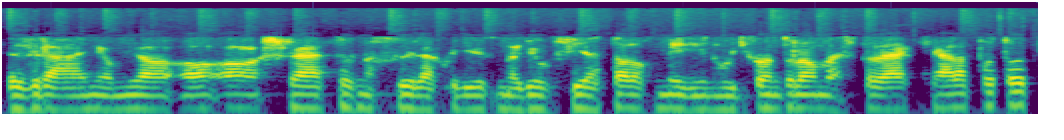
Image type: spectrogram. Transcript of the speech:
ez rányomja a, a srácoknak, főleg, hogy ők nagyon fiatalok, még én úgy gondolom ezt a lelkiállapotot.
